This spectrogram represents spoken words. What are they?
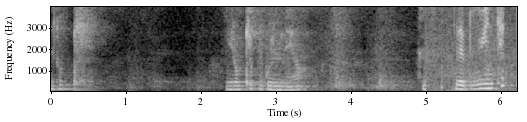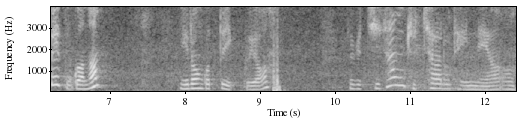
이렇게. 이렇게 보고 있네요. 네, 무인 택배 보관함? 이런 것도 있고요. 저기 지상 주차로 돼 있네요.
